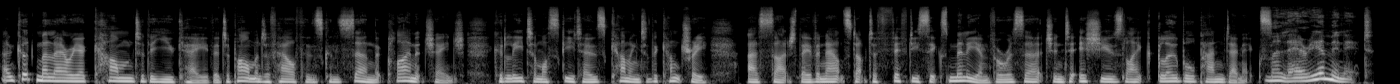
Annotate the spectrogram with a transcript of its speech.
And could malaria come to the UK? The Department of Health is concerned that climate change could lead to mosquitoes coming to the country. As such, they've announced up to 56 million for research into issues like global pandemics. Malaria Minute.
